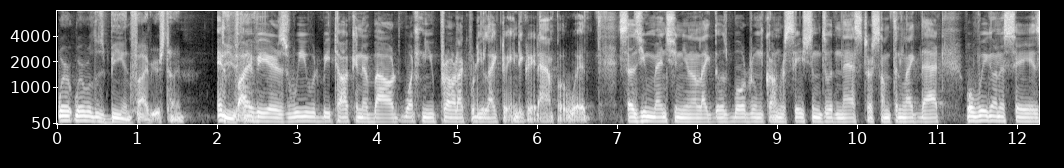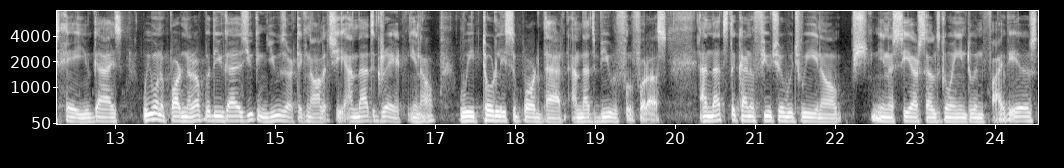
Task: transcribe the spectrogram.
where, where will this be in five years' time? In five think? years we would be talking about what new product would you like to integrate ample with. So as you mentioned you know like those boardroom conversations with nest or something like that what we're going to say is hey you guys we want to partner up with you guys. You can use our technology. And that's great you know. We totally support that and that's beautiful for us. And that's the kind of future which we you know you know see ourselves going into in five years.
